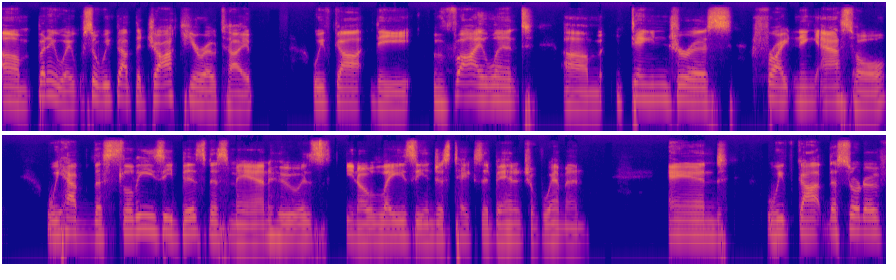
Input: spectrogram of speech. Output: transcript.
Um, but anyway, so we've got the jock hero type, we've got the violent, um, dangerous, frightening asshole. We have the sleazy businessman who is, you know, lazy and just takes advantage of women. And we've got the sort of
